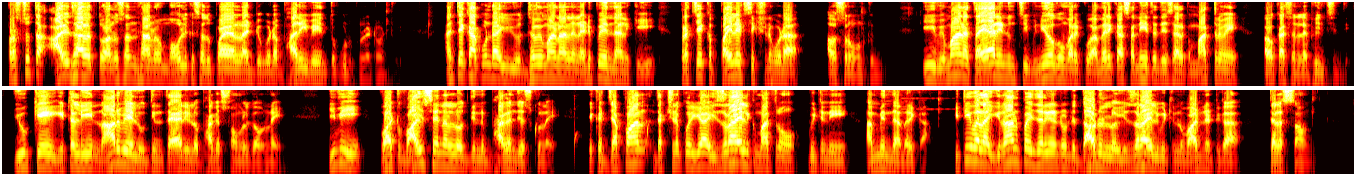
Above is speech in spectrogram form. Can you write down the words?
ప్రస్తుత ఆయుధాలతో అనుసంధానం మౌలిక సదుపాయాలు లాంటివి కూడా భారీ వ్యయంతో కూడుకున్నటువంటివి. అంతేకాకుండా ఈ యుద్ధ విమానాలను నడిపే దానికి ప్రత్యేక పైలట్ శిక్షణ కూడా అవసరం ఉంటుంది. ఈ విమాన తయారీ నుంచి వినియోగం వరకు అమెరికా సన్నిహిత దేశాలకు మాత్రమే అవకాశం లభించింది. యూకే ఇటలీ నార్వేలు దీని తయారీలో భాగస్వాములుగా ఉన్నాయి. ఇవి వాటి వాయుసేనల్లో దీన్ని భాగం చేసుకున్నాయి. ఇక జపాన్ దక్షిణ కొరియా ఇజ్రాయెల్కి మాత్రం వీటిని అమ్మింది అమెరికా. ఇటీవల ఇరాన్పై జరిగినటువంటి దాడుల్లో ఇజ్రాయెల్ వీటిని వాడినట్టుగా తెలుస్తా ఉంది.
